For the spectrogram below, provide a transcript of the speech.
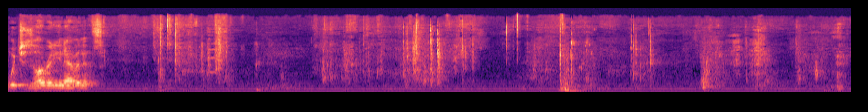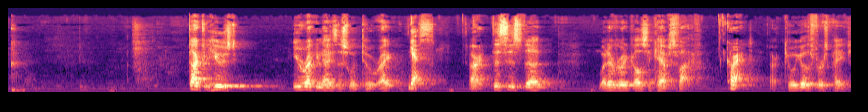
which is already in evidence? Dr. Hughes, you recognize this one too, right? Yes, All right, this is the, what everybody calls the CAPS 5. correct. All right, can we go to the first page?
